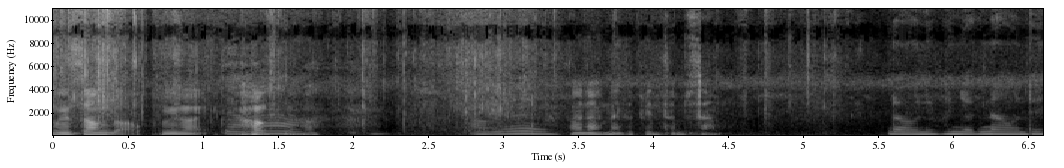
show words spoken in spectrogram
มือสองดอกมีหน่อยจ้าดอกเดียวเอาเลยแล้วดอกนั้นก็เป็นซ้ำดอกนี้เพิ่นอยากเน่าเด้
